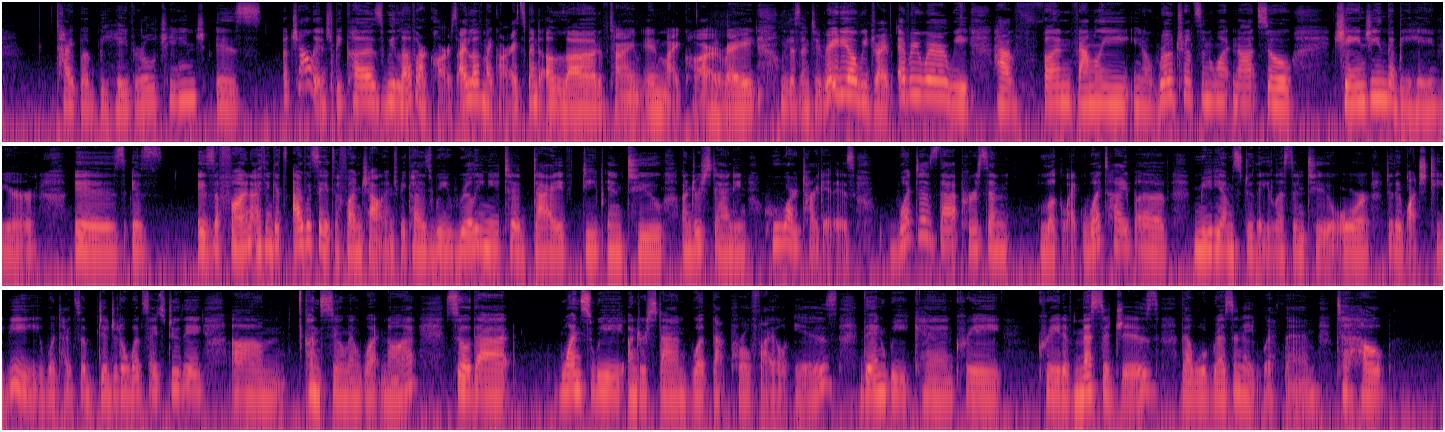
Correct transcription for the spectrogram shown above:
type of behavioral change is a challenge because we love our cars. I love my car. I spend a lot of time in my car, yeah. right? We listen to radio, we drive everywhere, we have fun family, you know, road trips and whatnot. So changing the behavior is is is a fun i think it's i would say it's a fun challenge because we really need to dive deep into understanding who our target is what does that person look like? What type of mediums do they listen to, or do they watch TV? What types of digital websites do they um, consume and whatnot? So that once we understand what that profile is, then we can create creative messages that will resonate with them to help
